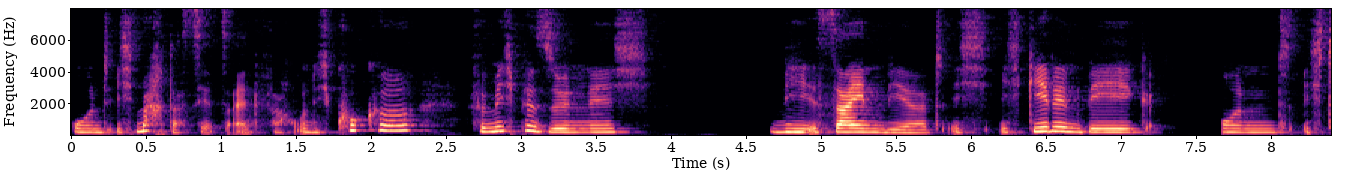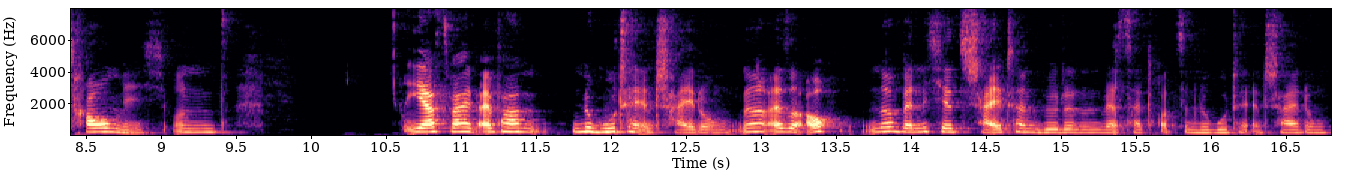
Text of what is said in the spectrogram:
und ich mache das jetzt einfach und ich gucke für mich persönlich, wie es sein wird. Ich, ich gehe den Weg und ich traue mich und ja, es war halt einfach eine gute Entscheidung. Ne? Also auch, ne, wenn ich jetzt scheitern würde, dann wäre es halt trotzdem eine gute Entscheidung,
